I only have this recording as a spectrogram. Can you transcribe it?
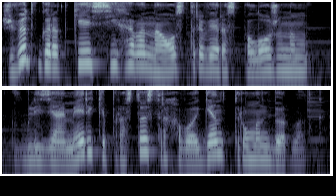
Живет в городке Сихова на острове, расположенном вблизи Америки, простой страховой агент Труман Бёрбанк –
